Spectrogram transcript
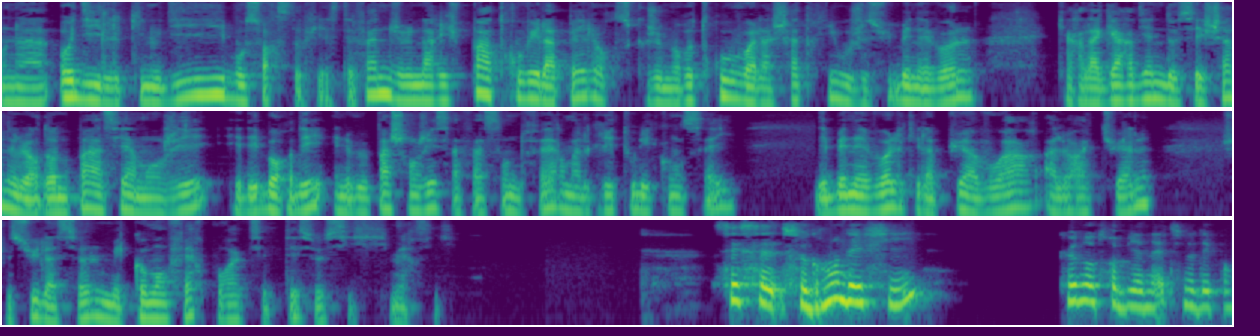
On a Odile qui nous dit Bonsoir Sophie et Stéphane, je n'arrive pas à trouver la paix lorsque je me retrouve à la chatterie où je suis bénévole car la gardienne de ces chats ne leur donne pas assez à manger, est débordée et ne veut pas changer sa façon de faire malgré tous les conseils des bénévoles qu'elle a pu avoir à l'heure actuelle. Je suis la seule, mais comment faire pour accepter ceci? Merci. C'est ce, grand défi que notre bien-être ne dépend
